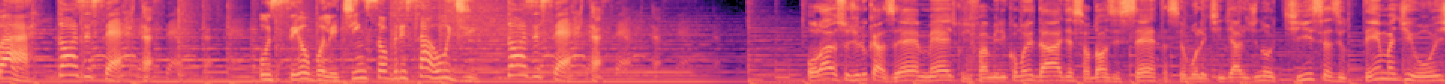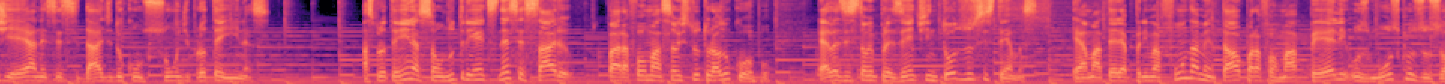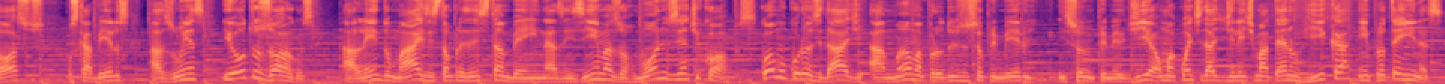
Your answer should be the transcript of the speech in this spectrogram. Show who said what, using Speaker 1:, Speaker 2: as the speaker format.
Speaker 1: Ar, Dose Certa. O seu boletim sobre saúde. Dose Certa.
Speaker 2: Olá, eu sou Júlio Cazé, médico de família e comunidade. Essa é o Dose Certa, seu boletim diário de notícias e o tema de hoje é a necessidade do consumo de proteínas. As proteínas são nutrientes necessários para a formação estrutural do corpo. Elas estão presentes em todos os sistemas, é a matéria-prima fundamental para formar a pele, os músculos, os ossos, os cabelos, as unhas e outros órgãos. Além do mais, estão presentes também nas enzimas, hormônios e anticorpos. Como curiosidade, a mama produz no seu primeiro, em seu primeiro dia uma quantidade de leite materno rica em proteínas.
